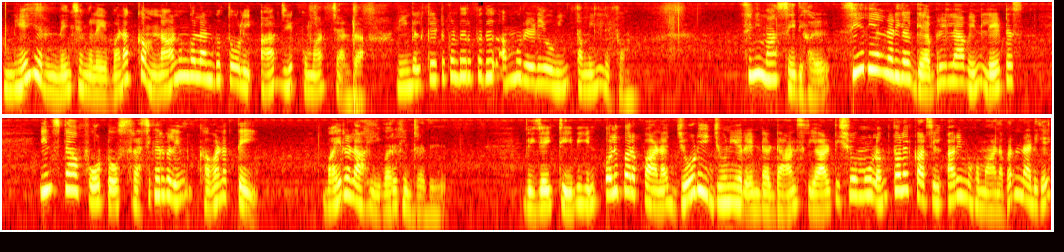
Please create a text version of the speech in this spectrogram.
நேயர் நெஞ்சங்களே வணக்கம். நான் உங்கள் அன்பு தோழி ஆர்ஜே குமார் சந்திரா நீங்கள் கேட்டுக்கொண்டிருப்பது அம்மு ரேடியோவின் தமிழ் எஃப்எம். சினிமா செய்திகள். சீரியல் நடிகர் கேப்ரில்லாவின் லேட்டஸ்ட் இன்ஸ்டா ஃபோட்டோஸ் ரசிகர்களின் கவனத்தை வைரலாகி வருகின்றது. விஜய் டிவியின் ஒளிபரப்பான ஜோடி ஜூனியர் என்ற டான்ஸ் ரியாலிட்டி ஷோ மூலம் தொலைக்காட்சியில் அறிமுகமானவர் நடிகை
